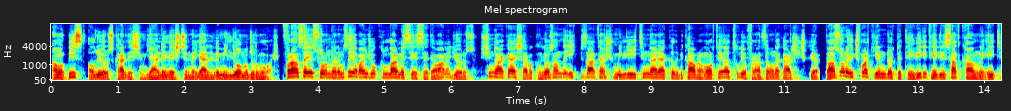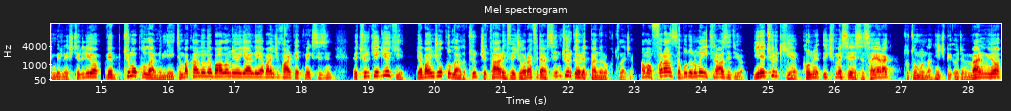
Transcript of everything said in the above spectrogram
Ama biz alıyoruz kardeşim. Yerlileştirme, yerli ve milli olma durumu var. Fransa ile sorunlarımıza yabancı okullar meselesiyle devam ediyoruz. Şimdi arkadaşlar bakın Lozan'da ilk bir zaten şu milli eğitimle alakalı bir kavram ortaya atılıyor. Fransa buna karşı çıkıyor. Daha sonra 3 Mart 24'te Tevhidi Tedrisat Kanunu eğitim birleştiriliyor ve tüm okullar Milli Eğitim Bakanlığı'na bağlanıyor yerli yabancı fark etmeksizin. Ve Türkiye diyor ki yabancı okullarda Türkçe, tarih ve coğrafya dersinin Türk öğretmenler okutulacak. Ama Fransa bu duruma itiraz ediyor. Yine Türkiye konuyu 3 meselesi sayarak tutumundan hiçbir ödün vermiyor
